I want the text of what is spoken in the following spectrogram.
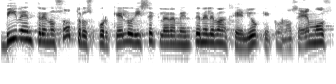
vive entre nosotros porque lo dice claramente en el Evangelio que conocemos.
